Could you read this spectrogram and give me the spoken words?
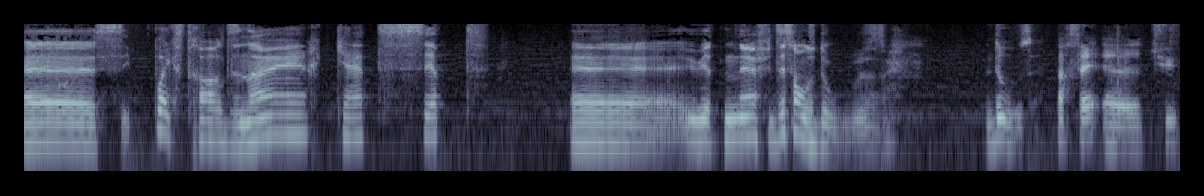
Euh, c'est pas extraordinaire. 4, 7, euh, 8, 9, 10, 11, 12. 12. Parfait. Euh, tu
